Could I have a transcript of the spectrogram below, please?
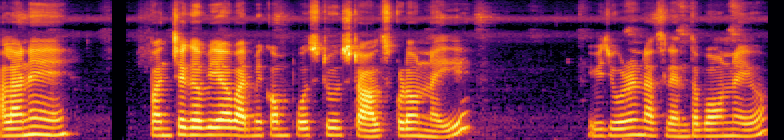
అలానే పంచగవ్య వర్మి కంపోస్టు స్టాల్స్ కూడా ఉన్నాయి. ఇవి చూడండి అసలు ఎంత బాగున్నాయో.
